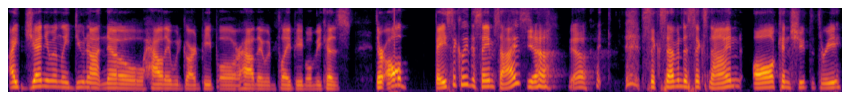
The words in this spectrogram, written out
I genuinely do not know how they would guard people or how they would play people because they're all basically the same size. Yeah, yeah. six seven to six nine. All can shoot the three.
